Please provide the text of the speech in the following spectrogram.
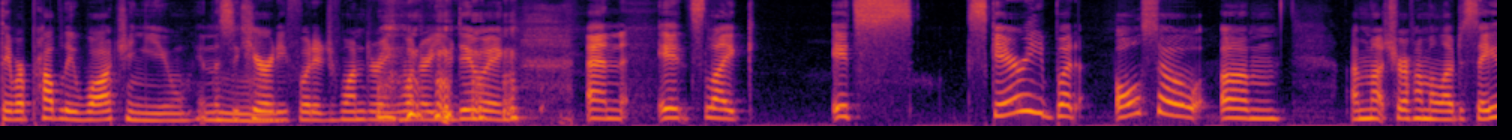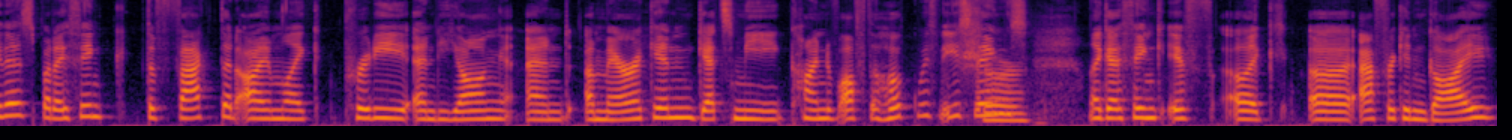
they were probably watching you in the security footage, wondering what are you doing, and it's like, it's scary, but also, um, I'm not sure if I'm allowed to say this, but I think the fact that I'm like pretty and young and American gets me kind of off the hook with these things. Like, I think if like a African guy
